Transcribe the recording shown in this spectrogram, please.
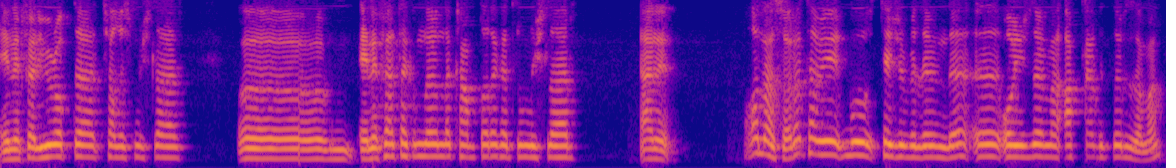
NFL Europe'da çalışmışlar. E, NFL takımlarında kamplara katılmışlar. Yani ondan sonra tabii bu tecrübelerini de e, oyuncularına aktardıkları zaman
